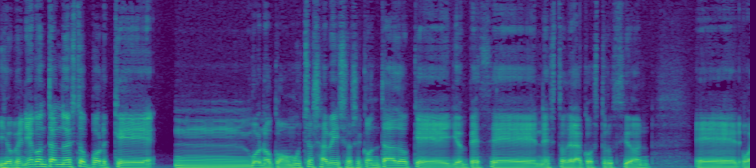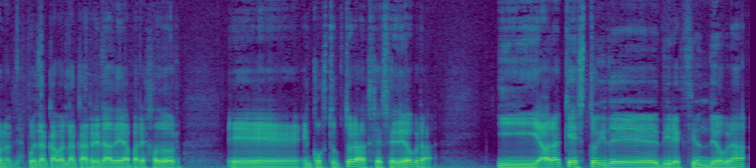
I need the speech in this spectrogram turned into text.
os venía contando esto porque, mmm, bueno, como muchos sabéis, os he contado que yo empecé en esto de la construcción, eh, bueno, después de acabar la carrera de aparejador, eh, en constructora, jefe de obra. Y ahora que estoy de dirección de obra,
